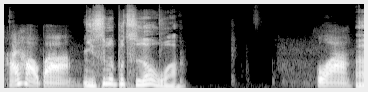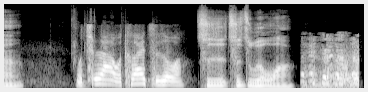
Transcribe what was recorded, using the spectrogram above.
还好吧。你是不是不吃肉啊？我啊。嗯。我吃啊，我特爱吃肉啊。吃吃猪肉啊？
